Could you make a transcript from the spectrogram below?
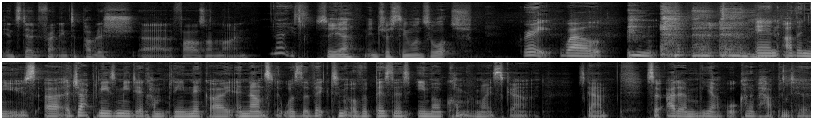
instead threatening to publish uh, files online. Nice. So yeah, interesting one to watch. Great. Well, in other news, uh, a Japanese media company, Nikkei, announced it was the victim of a business email compromise scam. Scam. So, Adam, yeah, what kind of happened here?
